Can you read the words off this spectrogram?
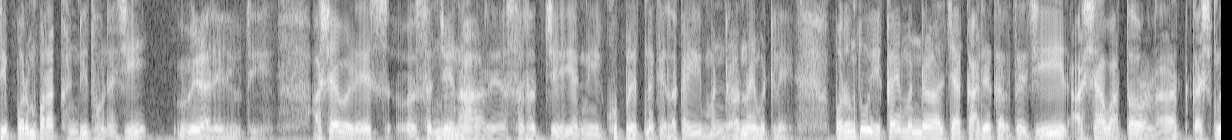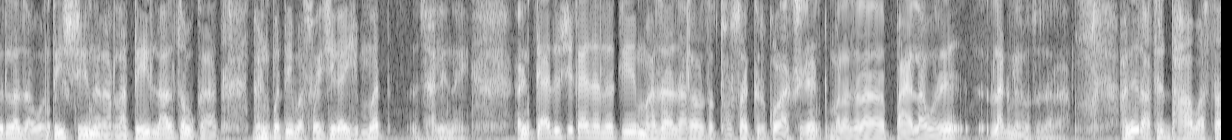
ती परंपरा खंडित होण्याची वेळ आलेली होती. अशा वेळेस संजय नहार सरहदचे यांनी खूप प्रयत्न केला. काही मंडळांना नाही म्हटले. परंतु एकाही मंडळाच्या कार्यकर्त्याची अशा वातावरणात काश्मीरला जाऊन तेही श्रीनगरला तेही लाल चौकात गणपती बसवायची काही हिंमत झाली नाही. आणि त्या दिवशी काय झालं की माझा झाला होता थोसा किरकोळ ॲक्सिडेंट मला जरा पायाला वगैरे लागलेलं होतं जरा. आणि रात्री दहा वाजता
